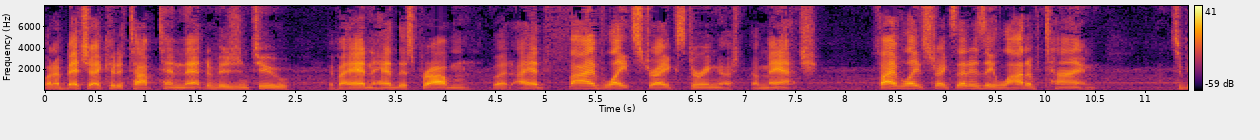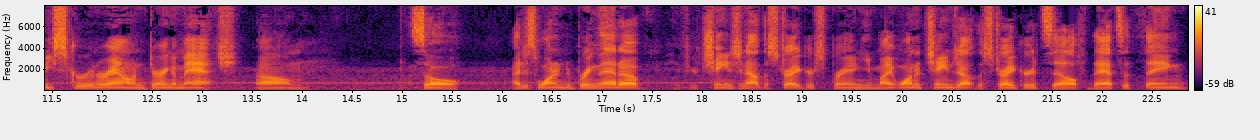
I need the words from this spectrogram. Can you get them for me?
but I bet you I could have top 10 that division too if I hadn't had this problem. But I had five light strikes during a, a match. Five light strikes, that is a lot of time to be screwing around during a match. Um, so I just wanted to bring that up. If you're changing out the striker spring, you might want to change out the striker itself. That's a thing.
